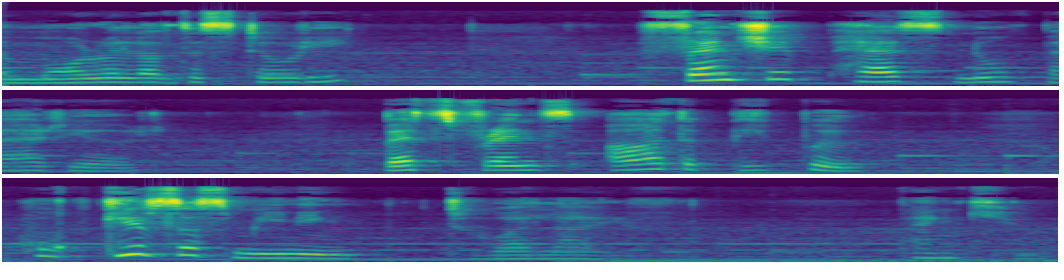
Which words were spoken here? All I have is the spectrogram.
the moral of the story friendship has no barrier Best friends are the people who gives us meaning to our life. Thank you.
